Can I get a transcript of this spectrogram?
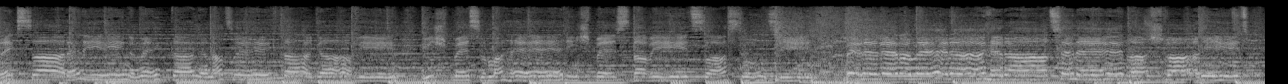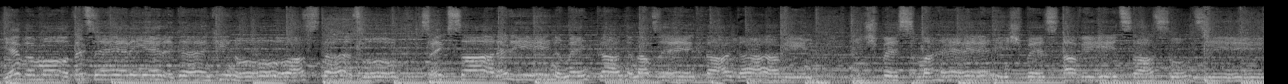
Ձեկ սարերին մենք կանգնացեք տագավին Ինչպես մահեր, ինչպես Դավիթ սասունցին Մեր լերները հեռացել են աշխարից Եվ մոտեցել երկնքին ու աստացում Ձեկ սարերին մենք կանգնացեք տագավին Ինչպես մահեր, ինչպես Դավիթ սասունցին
